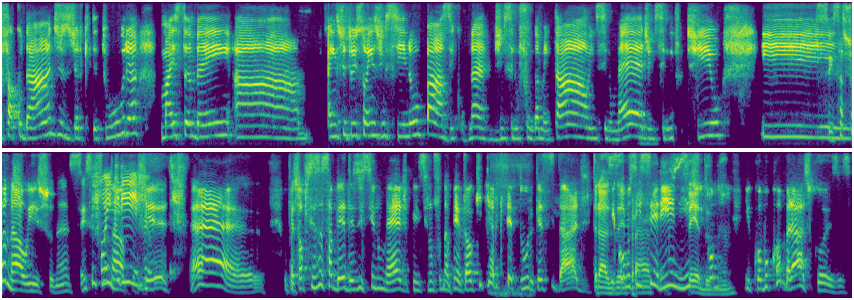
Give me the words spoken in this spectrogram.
faculdades de arquitetura, mas também a, a instituições de ensino básico, né? De ensino fundamental, ensino médio, ensino infantil. E sensacional isso, né? Sensacional. Foi incrível. é, o pessoal precisa saber desde o ensino médio, o ensino fundamental, o que é arquitetura, o que é cidade, Trazer e como se inserir nisso cedo, e, como, né? e como cobrar as coisas.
